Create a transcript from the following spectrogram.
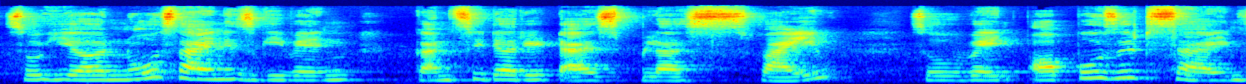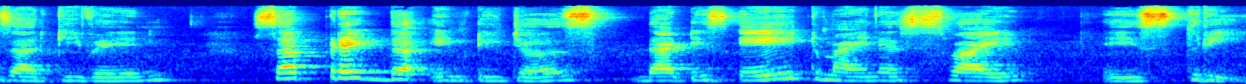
So here no sign is given consider it as plus 5. So when opposite signs are given subtract the integers that is 8 minus 5 is 3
